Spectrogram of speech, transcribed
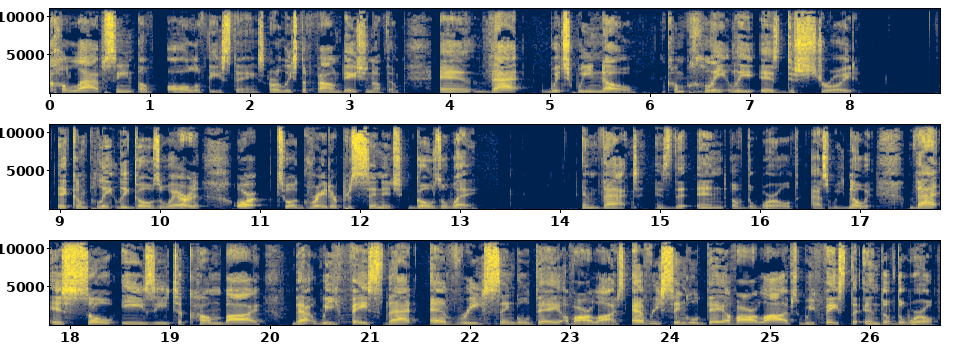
collapsing of all of these things, or at least the foundation of them. And that which we know completely is destroyed it completely goes away, or, or to a greater percentage goes away. And that is the end of the world as we know it. That is so easy to come by that we face that every single day of our lives. Every single day of our lives, we face the end of the world,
